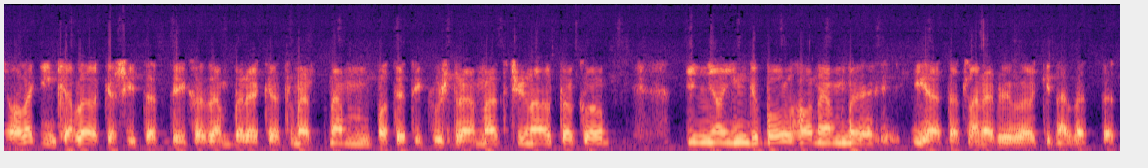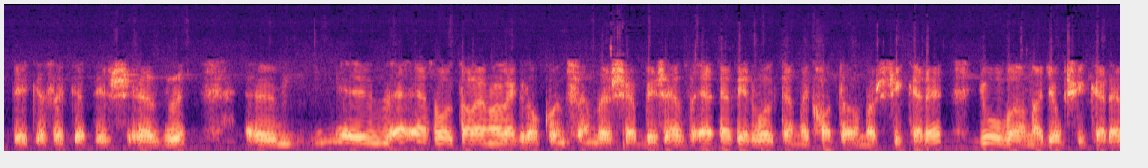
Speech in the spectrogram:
a leginkább lelkesítették az embereket, mert nem patetikus drámát csináltak a kinyainkból, hanem hihetetlen erővel kinevettették ezeket, és ez, ez volt talán a legrokonszenvesebb, és ez, ezért volt ennek hatalmas sikere, jóval nagyobb sikere,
